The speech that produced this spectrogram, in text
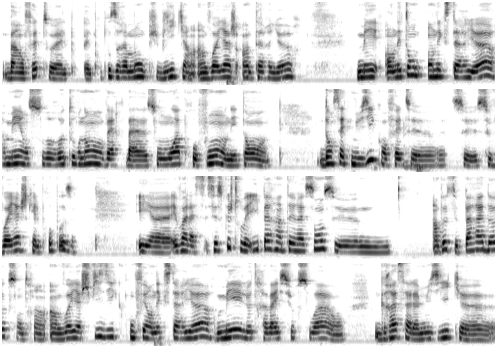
bah, en fait, elle, elle, propose vraiment au public un, voyage intérieur, mais en étant en extérieur, mais en se retournant vers bah, son moi profond, en étant dans cette musique, en fait, euh, ce, voyage qu'elle propose. Et, euh, voilà, c'est ce que je trouvais hyper intéressant, un peu ce paradoxe entre un, voyage physique qu'on fait en extérieur, mais le travail sur soi grâce à la musique. Euh,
